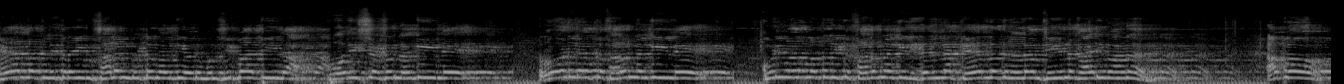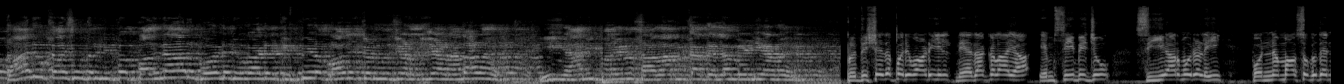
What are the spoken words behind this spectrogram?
കേരളത്തിൽ ഇത്രയും സ്ഥലം വിട്ടു നൽകിയ ഒരു മുനിസിപ്പാലിറ്റി ഇല്ല പോലീസ് സ്റ്റേഷൻ നൽകിയില്ലേ? റോഡുകൾക്ക് സ്ഥലം നൽകിയില്ലേ പതിനാറ് കോടി രൂപയുടെ കിഫ്ബിയുടെ പ്രോജക്റ്റ് അനുവദിച്ച് കിടക്കുകയാണ് അതാണ് ഈ ഞാൻ ഈ പറയുന്ന സാധാരണക്കാർക്ക് എല്ലാം വേണ്ടിയാണ്. പ്രതിഷേധ പരിപാടിയിൽ നേതാക്കളായ M C Biju C R Murali Ponnamma Sugathan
